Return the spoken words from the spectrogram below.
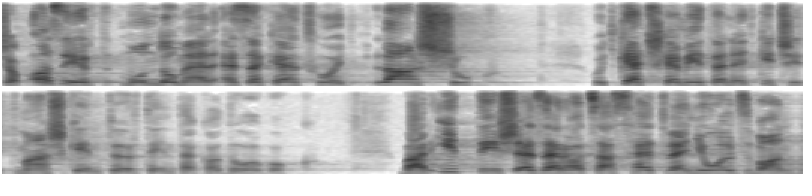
Csak azért mondom el ezeket, hogy lássuk, hogy Kecskeméten egy kicsit másként történtek a dolgok. Bár itt is 1678-ban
